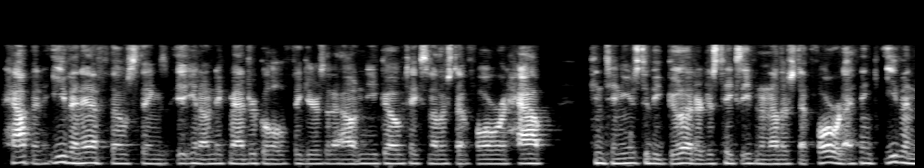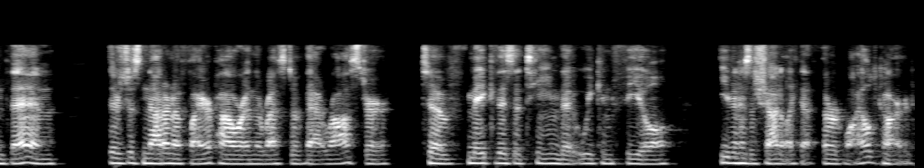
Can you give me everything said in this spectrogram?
happen. Even if those things, you know, Nick Madrigal figures it out, Nico takes another step forward, Happ continues to be good or just takes even another step forward, I think even then there's just not enough firepower in the rest of that roster to make this a team that we can feel even has a shot at like that third wild card.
